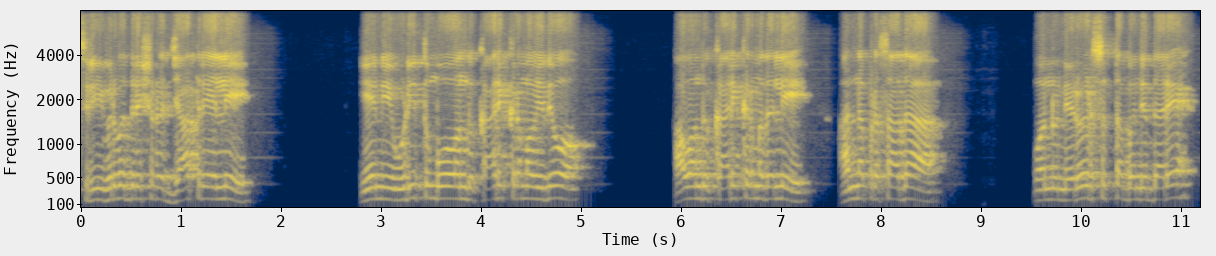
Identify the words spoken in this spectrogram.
ಶ್ರೀ ವೀರಭದ್ರೇಶ್ವರ ಜಾತ್ರೆಯಲ್ಲಿ ಏನು ಈ ಉಡಿ ತುಂಬುವ ಒಂದು ಕಾರ್ಯಕ್ರಮವಿದೆಯೋ ಆ ಒಂದು ಕಾರ್ಯಕ್ರಮದಲ್ಲಿ ಅನ್ನಪ್ರಸಾದವನ್ನು ನೆರವೇರಿಸುತ್ತಾ ಬಂದಿದ್ದಾರೆ.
